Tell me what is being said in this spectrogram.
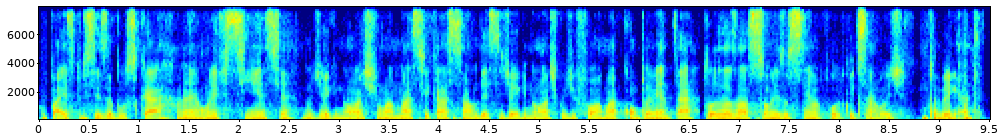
o país precisa buscar, né? uma eficiência no diagnóstico, uma massificação desse diagnóstico de forma a complementar todas as ações do sistema público de saúde. Muito obrigado.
